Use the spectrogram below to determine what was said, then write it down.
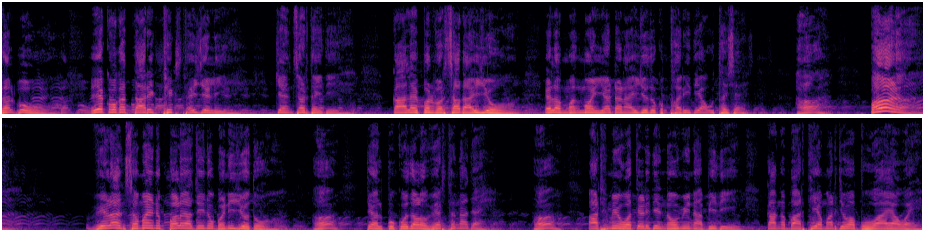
દલપુ, એક વખત તારીખ ફિક્સ થઈ ગયેલી. કેન્સર થઈ હતી. કાલે પણ વરસાદ આવી ગયો. એટલે મનમાં ઈયાટન આવી ગયું હતું કે ફરીથી આવું થશે. હા, પણ વેળા સમય ને પળાજીનો બની ગયો હતો. હા, તે અલ્પુ કોદાળો વ્યર્થ ના જાય. હા, આઠમી વતેડીથી નવમી નાભીથી કારણ કે બહારથી અમારા જેવા ભૂવા આવ્યા હોય.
